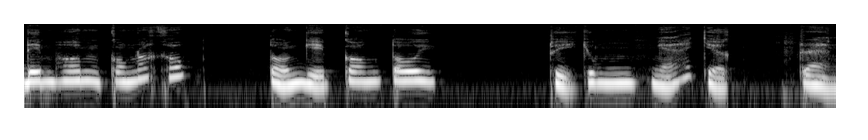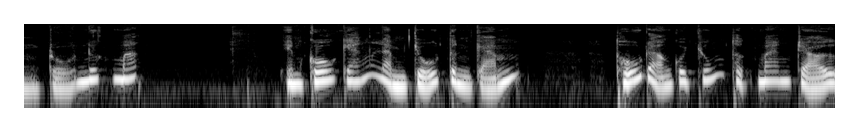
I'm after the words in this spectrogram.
Đêm hôm con nó khóc, tội nghiệp con tôi. Thùy Chung ngã chật, ràng rủa nước mắt. Em cố gắng làm chủ tình cảm. Thủ đoạn của chúng thật mang trợ.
